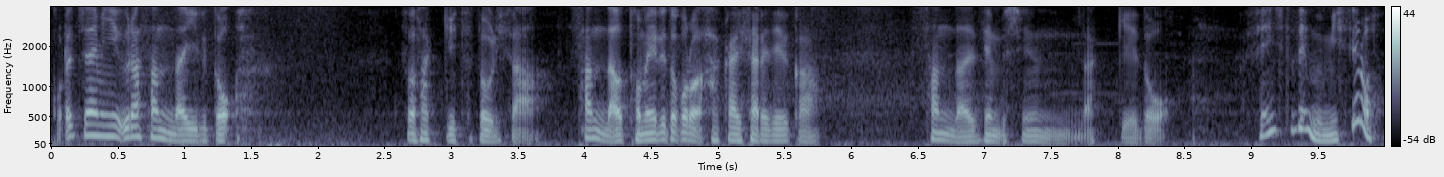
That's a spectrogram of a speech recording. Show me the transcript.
これちなみに裏サンダーいると、そう、さっき言った通りさ、サンダーを止めるところが破壊されてるから、サンダーで全部死ぬんだけど、選出全部見せろ。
